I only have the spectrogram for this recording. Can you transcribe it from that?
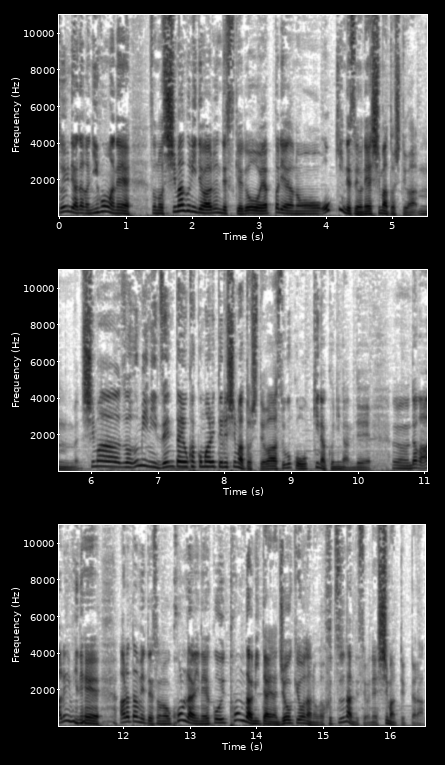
そういう意味では、だから日本はね、その島国ではあるんですけど、やっぱりあの、大きいんですよね、島としては。うん。島、その海に全体を囲まれてる島としては、すごく大きな国なんで、うん、だからある意味ね、改めてその、本来ね、こういうトンガみたいな状況なのが普通なんですよね、島って言ったら。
